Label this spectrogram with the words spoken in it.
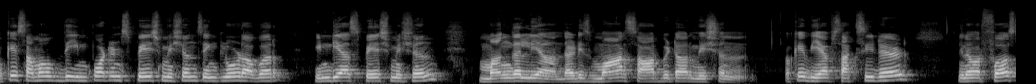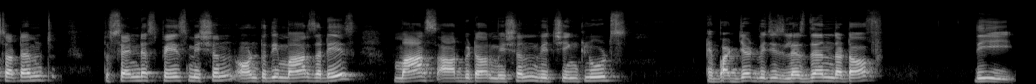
okay some of the important space missions include our India space mission Mangalyaan that is Mars orbiter mission. Okay we have succeeded in our first attempt to send a space mission onto the Mars that is Mars orbiter mission which includes a budget which is less than that of the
